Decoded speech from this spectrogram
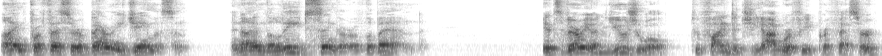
I'm Professor Barry Jameson, and I'm the lead singer of the band. It's very unusual to find a geography professor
